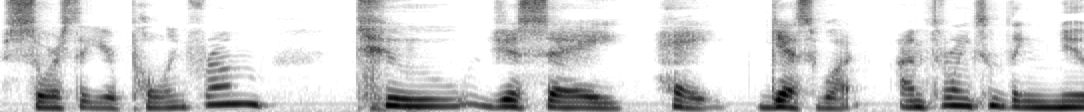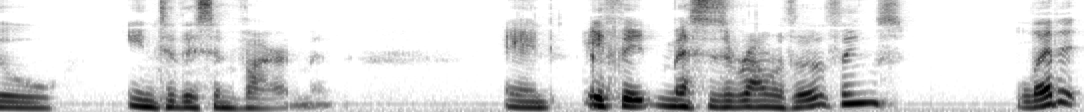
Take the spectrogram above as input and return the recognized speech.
source that you're pulling from to mm-hmm. just say hey guess what i'm throwing something new into this environment and if it messes around with other things let it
